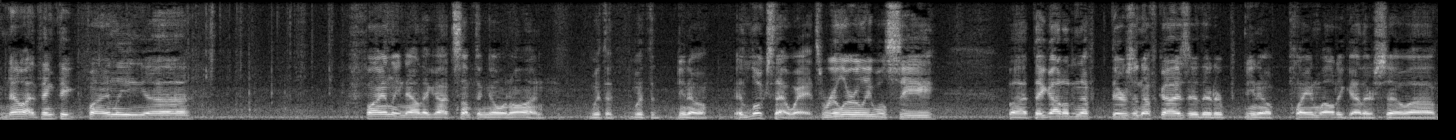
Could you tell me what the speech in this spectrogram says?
no, I think they finally, uh, finally now they got something going on with it. With the, you know, it looks that way. It's real early. We'll see. But they got enough. There's enough guys there that are you know playing well together. So uh,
